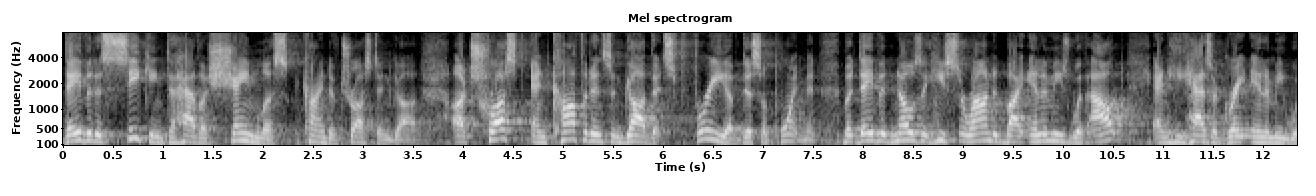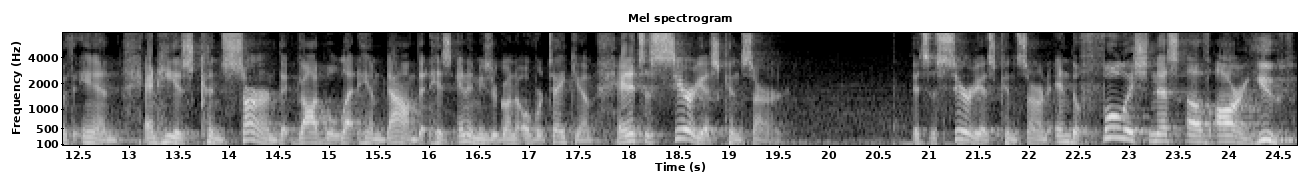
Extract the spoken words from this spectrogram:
David is seeking to have a shameless kind of trust in God, a trust and confidence in God that's free of disappointment. But David knows that he's surrounded by enemies without, and he has a great enemy within. And he is concerned that God will let him down, that his enemies are going to overtake him. And it's a serious concern. It's a serious concern. In the foolishness of our youth,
